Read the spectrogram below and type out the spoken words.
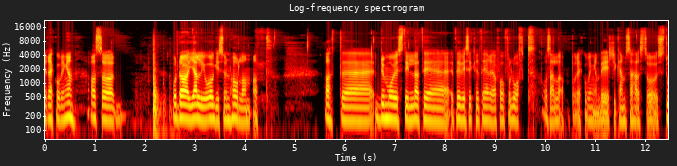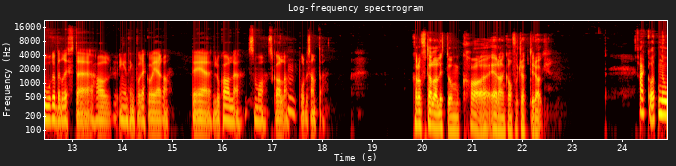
i Reko-ringen. Altså, og da gjelder jo òg i Sunnhordland at at uh, du må jo stille til, til visse kriterier for å få lov til å selge på Reko-ringen. Det er ikke hvem som helst, og store bedrifter har ingenting på Reko å gjøre. Det er lokale, små skala-produsenter. Kan du fortelle litt om hva er det en kan få kjøpt i dag? Akkurat nå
